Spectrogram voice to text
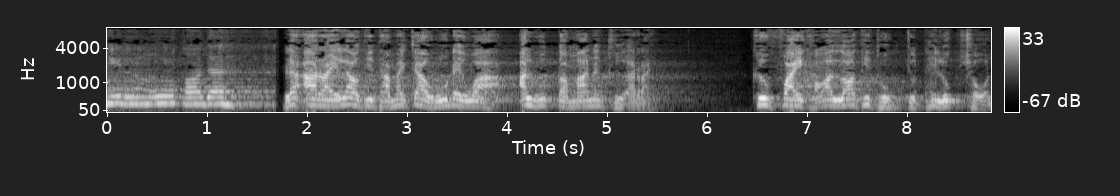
ฮิลมูกดะและอะไรเล่าที่ทำให้เจ้ารู้ได้ว่า อัลฮุตตมะนั้นคืออะไร คือไฟของอัลลอฮ์ที่ถูกจุดให้ลุกโชน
